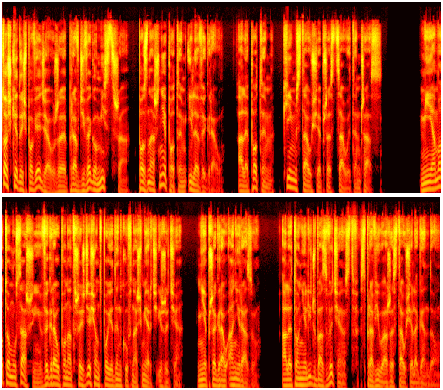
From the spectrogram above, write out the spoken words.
Ktoś kiedyś powiedział, że prawdziwego mistrza poznasz nie po tym, ile wygrał, ale po tym, kim stał się przez cały ten czas. Miyamoto Musashi wygrał ponad 60 pojedynków na śmierć i życie. Nie przegrał ani razu. Ale to nie liczba zwycięstw sprawiła, że stał się legendą.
